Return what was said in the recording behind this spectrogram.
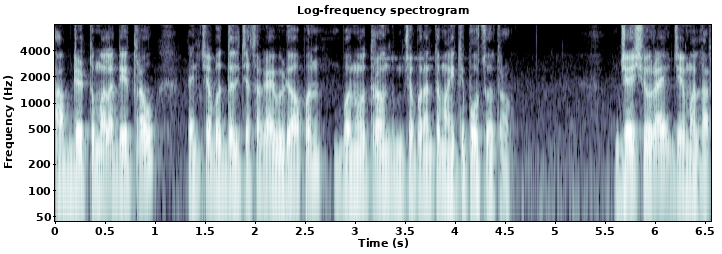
अपडेट तुम्हाला देत राहू. त्यांच्याबद्दलच्या सगळ्या व्हिडिओ आपण बनवत राहून तुमच्यापर्यंत माहिती पोहोचवत राहू. जय शिवराय जय मल्हार.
